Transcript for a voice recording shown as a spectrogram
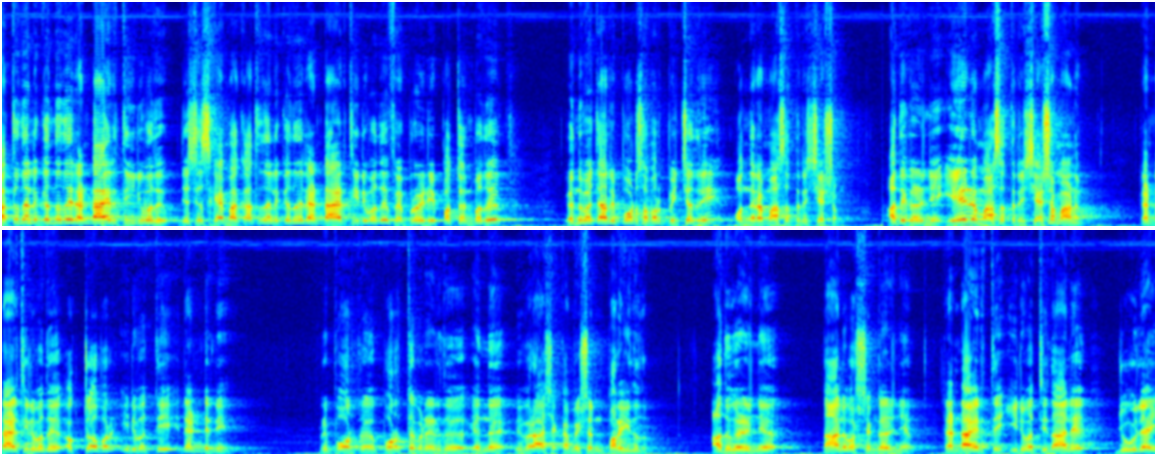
കത്ത് നൽകുന്നത് രണ്ടായിരത്തി ഇരുപത് ജസ്റ്റിസ് ഹേമ കത്ത് നൽകുന്നത് രണ്ടായിരത്തി ഇരുപത് ഫെബ്രുവരി പത്തൊൻപത് എന്ന് വെച്ചാൽ റിപ്പോർട്ട് സമർപ്പിച്ചതിന് ഒന്നര മാസത്തിന് ശേഷം. അത് കഴിഞ്ഞ് ഏഴ് മാസത്തിന് ശേഷമാണ് രണ്ടായിരത്തി ഇരുപത് ഒക്ടോബർ ഇരുപത്തി രണ്ടിന് റിപ്പോർട്ട് പുറത്തുവിടരുത് എന്ന് വിവരാശ കമ്മീഷൻ പറയുന്നത്. അത് കഴിഞ്ഞ് നാല് വർഷം കഴിഞ്ഞ് രണ്ടായിരത്തി ഇരുപത്തിനാല് ജൂലൈ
